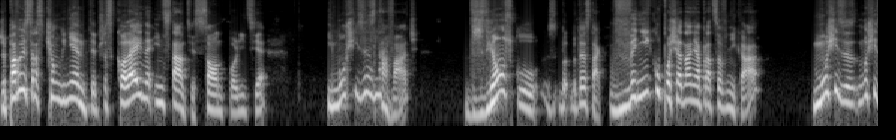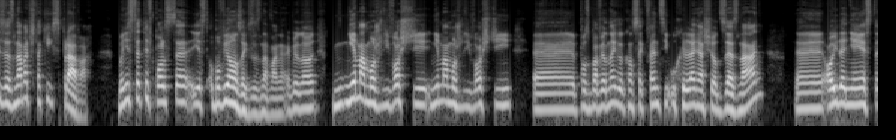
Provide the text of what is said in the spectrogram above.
że Paweł jest teraz ciągnięty przez kolejne instancje, sąd, policję i musi zeznawać w związku, bo to jest tak, w wyniku posiadania pracownika musi, ze, musi zeznawać w takich sprawach, bo niestety w Polsce jest obowiązek zeznawania. Jakby no, nie ma możliwości, nie ma możliwości e, pozbawionego konsekwencji uchylenia się od zeznań, e, o ile nie jest,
